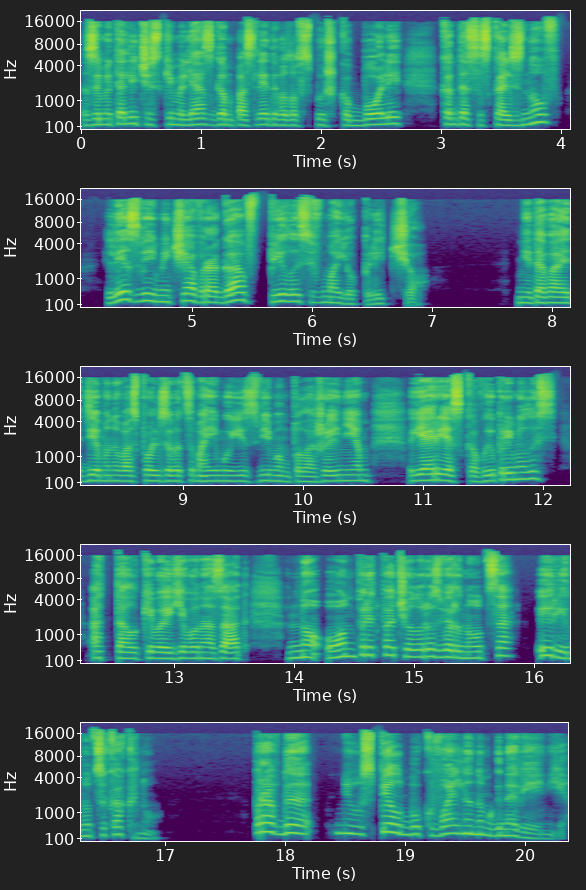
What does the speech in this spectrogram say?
За металлическим лязгом последовала вспышка боли, когда, соскользнув, лезвие меча врага впилось в моё плечо. Не давая демону воспользоваться моим уязвимым положением, я резко выпрямилась, отталкивая его назад, но он предпочел развернуться и ринуться к окну. Правда, не успел буквально на мгновение.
